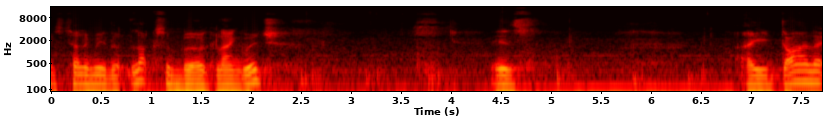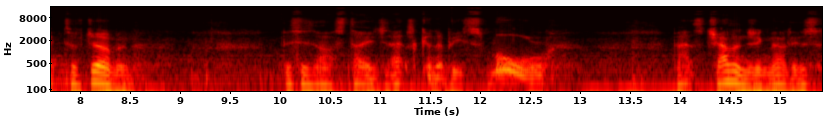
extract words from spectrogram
is telling me that Luxembourg language is a dialect of German. This is our stage. That's going to be small. That's challenging, that is.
